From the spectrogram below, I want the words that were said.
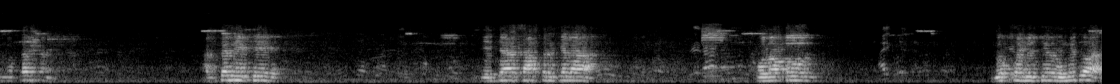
मतदारसंघ अडचण येथे येत्या सात तारखेला कोल्हापूर लोकसभेचे उमेदवार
